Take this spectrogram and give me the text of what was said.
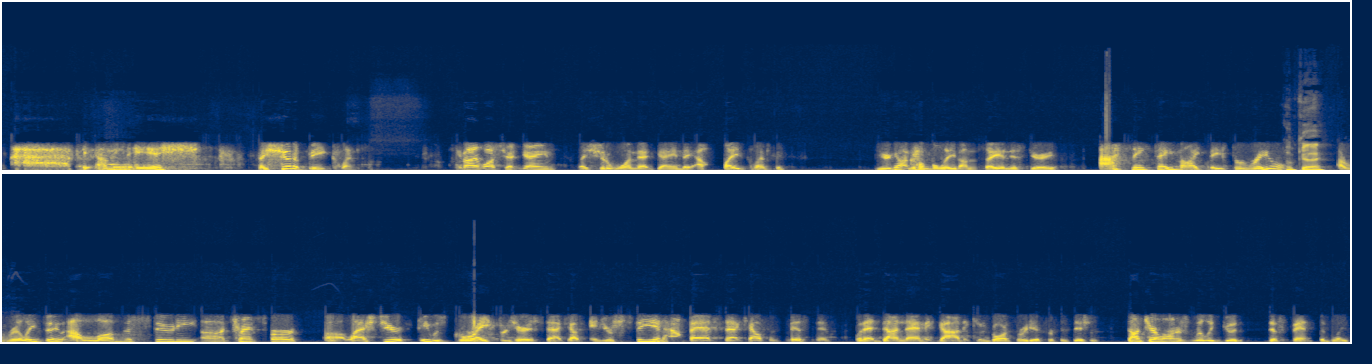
I mean, ish. They should have beat Clemson. Anybody watch that game? They should have won that game. They outplayed Clemson. You're not going to believe I'm saying this, Gary. I think they might be for real. Okay. I really do. I love the Stute uh, transfer. Uh, last year, he was great for Jerry Stackhouse, and you're seeing how bad Stackhouse is missing him with that dynamic guy that can guard three different positions. South Carolina's really good defensively,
